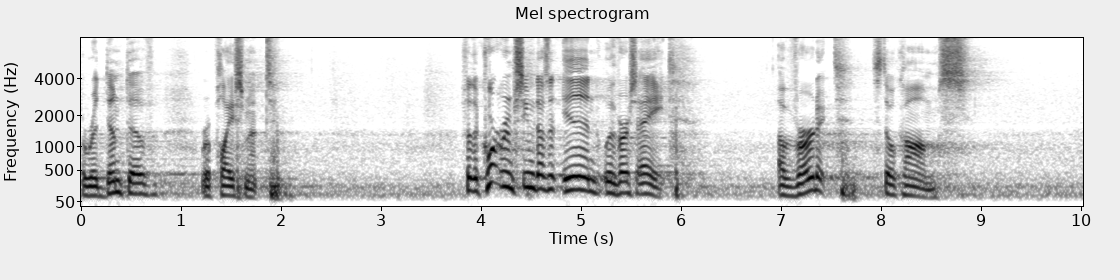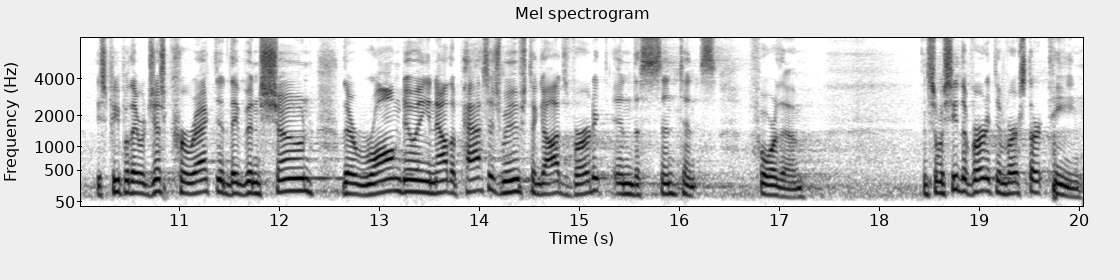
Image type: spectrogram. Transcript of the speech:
a redemptive replacement. So the courtroom scene doesn't end with verse 8, a verdict still comes. These people, they were just corrected. They've been shown their wrongdoing, and now the passage moves to God's verdict and the sentence for them. And so we see the verdict in verse 13.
